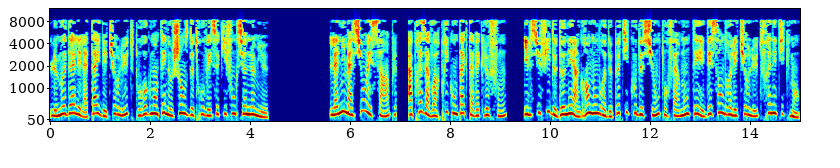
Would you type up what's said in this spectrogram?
le modèle et la taille des turlutes pour augmenter nos chances de trouver ce qui fonctionne le mieux. L'animation est simple, après avoir pris contact avec le fond, il suffit de donner un grand nombre de petits coups de sion pour faire monter et descendre les turlutes frénétiquement.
